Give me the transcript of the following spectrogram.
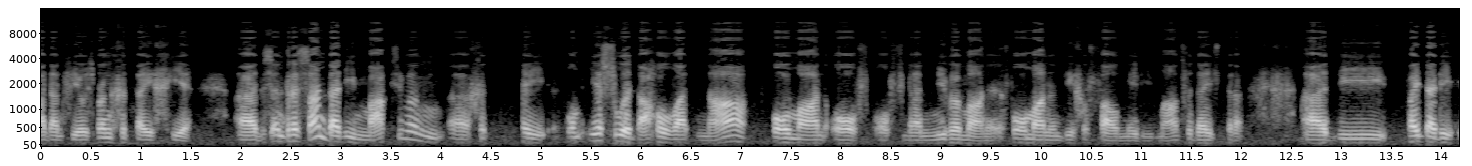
wat dan vir jou springgety gee. Uh dis interessant dat die maksimum uh gety kom eers so 'n dag of wat na volmaan of of dan nuwe maan, volmaan in die geval met die maansverduistering. Uh die feit dat die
